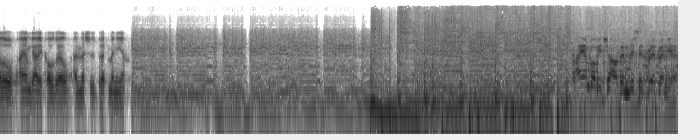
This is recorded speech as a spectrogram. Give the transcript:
Hello, I am Gary Caldwell, and this is Brit Minia. I am Bobby Charlton, and this is Brit Minia.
